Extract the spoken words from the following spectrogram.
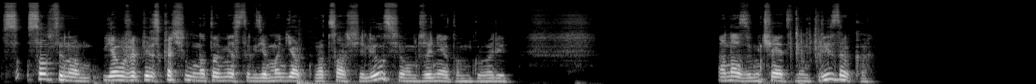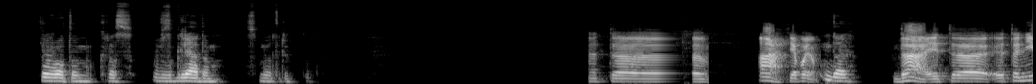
собственно, я уже перескочил на то место, где маньяк в отца вселился, он жене там говорит. Она замечает в нем призрака. То вот он как раз взглядом смотрит тут. Это... Э, а, я понял. Да. Да, это, это не,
